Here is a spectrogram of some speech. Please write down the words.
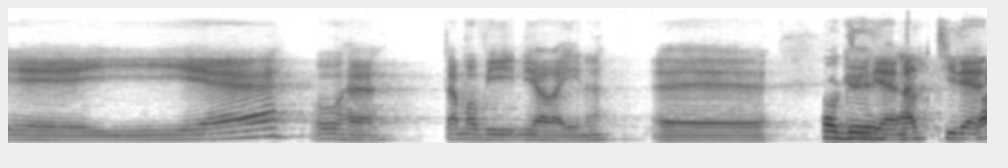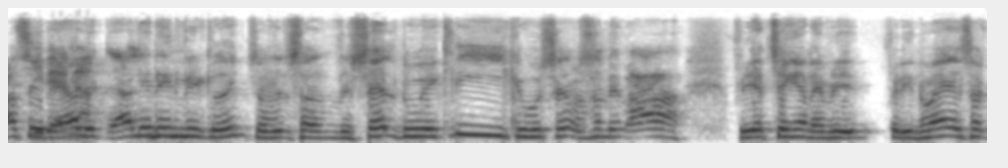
Øh, ja, oha, der må vi ind i arena. Øh, okay, de der, de der, se, de det, er lidt, det er lidt indviklet, ikke? Så, så hvis selv du ikke lige kan huske, så sådan lidt, ah, fordi jeg tænker nemlig, fordi normalt så,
